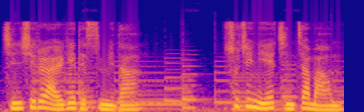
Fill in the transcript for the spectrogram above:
진실을 알게 됐습니다. 수진이의 진짜 마음,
